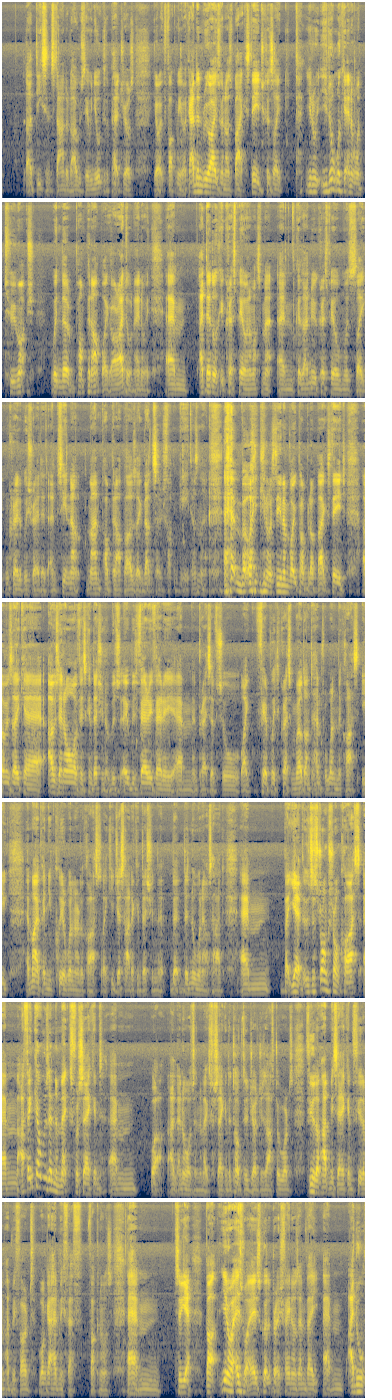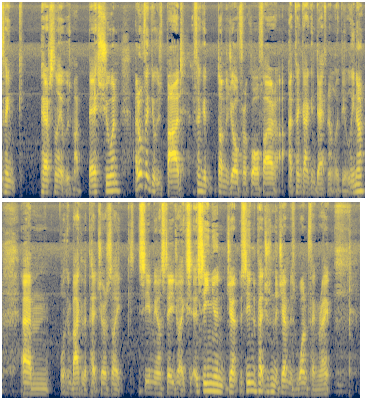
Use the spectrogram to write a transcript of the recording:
a decent standard, I would say. When you look at the pictures, you're like, fuck me. Like, I didn't realise when I was backstage, because, like, you know, you don't look at anyone too much when they're pumping up, like, or I don't anyway. Um, I did look at Chris Palin, I must admit, um, because I knew Chris Palin was like incredibly shredded, and seeing that man pumping up, I was like, that sounds fucking gay, doesn't it? Um, but like you know, seeing him like pumping up backstage, I was like, uh, I was in awe of his condition. It was it was very very um, impressive. So like, fair play to Chris, and well done to him for winning the class. He, in my opinion, clear winner of the class. Like he just had a condition that that, that no one else had. Um, but yeah, it was a strong, strong class. Um, I think I was in the mix for second. Um, well, I, I, know I was in the mix for second. I talked to the judges afterwards. A few of them had me second, few of them had me third. One guy had me fifth. Fuck knows. Um, so yeah, but you know it is what it is. Got the British finals invite. Um, I don't think personally it was my best showing. I don't think it was bad. I think it done the job for a qualifier. I think I can definitely be leaner. Um, looking back at the pictures, like seeing me on stage, like seeing you in the gym, seeing the pictures in the gym is one thing, right?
